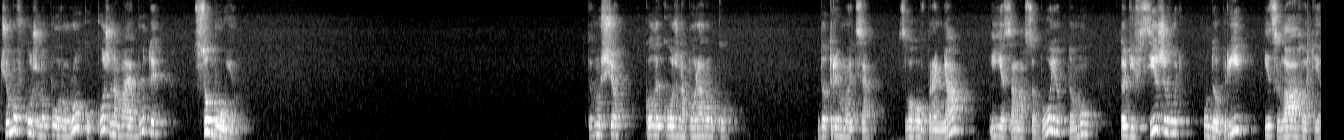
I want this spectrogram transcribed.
чому в кожну пору року кожна має бути собою? Тому що коли кожна пора року дотримується свого вбрання і є сама собою, тому тоді всі живуть у добрі і злагоді.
